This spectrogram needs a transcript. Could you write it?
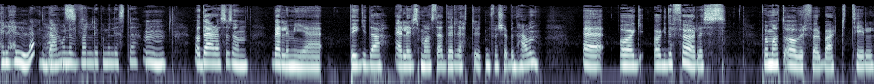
Helle Helle? Nei, hun er veldig på min liste. Mm. Og det er også sånn veldig mye bygda eller små steder rett utenfor København. Eh, og, og det føles på en måte overførbart til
